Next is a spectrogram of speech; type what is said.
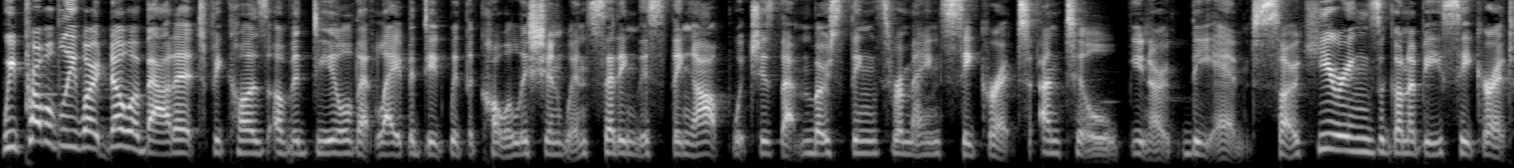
we probably won't know about it because of a deal that Labor did with the coalition when setting this thing up, which is that most things remain secret until, you know, the end. So hearings are going to be secret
